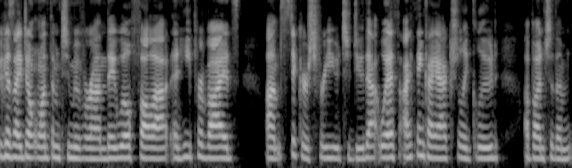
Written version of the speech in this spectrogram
because I don't want them to move around. They will fall out and he provides um, stickers for you to do that with. I think I actually glued a bunch of them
